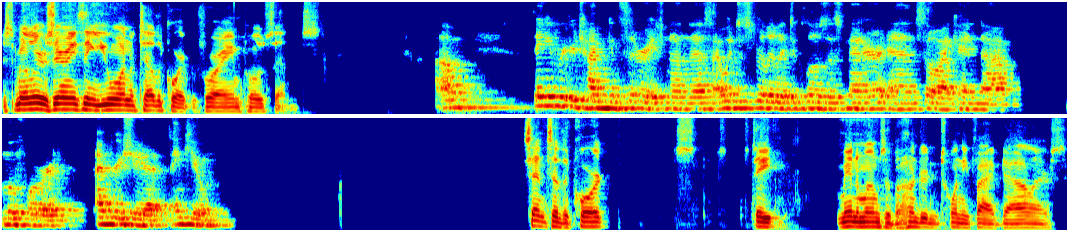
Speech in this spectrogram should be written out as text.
Ms. Miller, is there anything you want to tell the court before I impose sentence? Um, thank you for your time and consideration on this. I would just really like to close this matter and so I can, um, move forward. I appreciate it. Thank you. Sent to the court, s- state minimums of hundred and twenty-five dollars.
